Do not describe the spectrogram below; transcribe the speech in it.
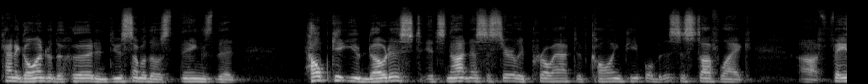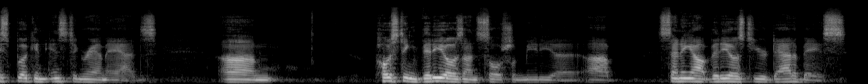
kind of go under the hood and do some of those things that help get you noticed. It's not necessarily proactive calling people, but this is stuff like uh, Facebook and Instagram ads, um, posting videos on social media, uh, sending out videos to your database,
